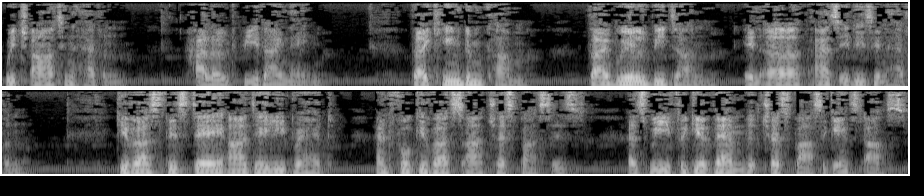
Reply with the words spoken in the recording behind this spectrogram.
which art in heaven, hallowed be thy name. Thy kingdom come, thy will be done, in earth as it is in heaven. Give us this day our daily bread, and forgive us our trespasses, as we forgive them that trespass against us.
